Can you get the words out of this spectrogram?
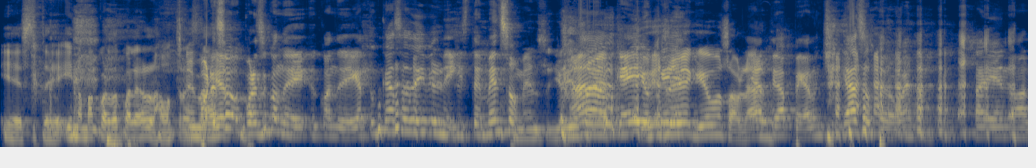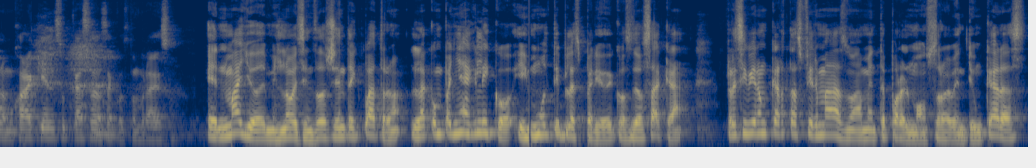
Y, este, y no me acuerdo cuál era la otra. Por eso, por eso cuando, cuando llegué a tu casa, David, me dijiste menso. Menso. Yo ya Ah, sabía, ok, yo ya ok. sabía que íbamos a Ya hablar. te iba a pegar un chingazo, pero bueno, está bien, ¿no? A lo mejor aquí en su casa se acostumbra a eso. En mayo de 1984, la compañía Glico y múltiples periódicos de Osaka recibieron cartas firmadas nuevamente por el monstruo de 21 caras,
